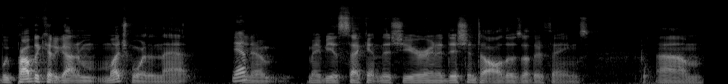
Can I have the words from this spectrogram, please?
we probably could have gotten much more than that. Yeah. You know, maybe a second this year in addition to all those other things. Um,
